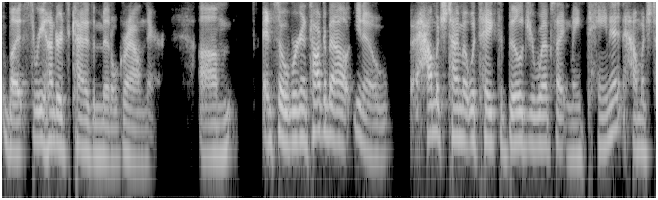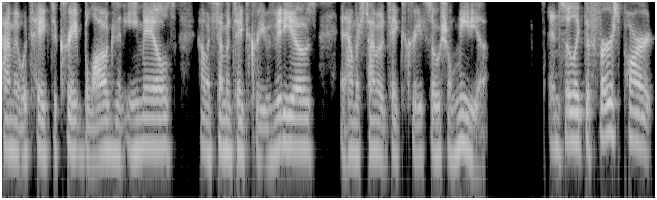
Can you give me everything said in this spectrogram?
but 300 is kind of the middle ground there. Um, and so we're going to talk about, you know, how much time it would take to build your website and maintain it, how much time it would take to create blogs and emails, how much time it would take to create videos, and how much time it would take to create social media. And so, like the first part,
